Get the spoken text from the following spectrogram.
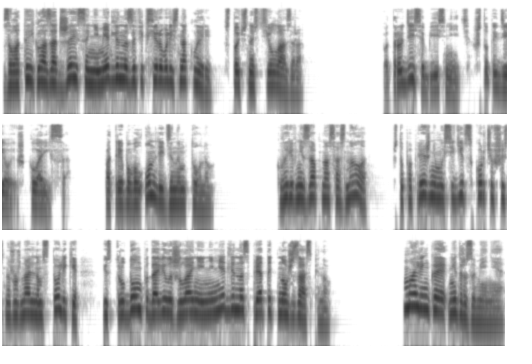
Золотые глаза Джейса немедленно зафиксировались на Клэри с точностью лазера. «Потрудись объяснить, что ты делаешь, Кларисса», — потребовал он ледяным тоном. Клэри внезапно осознала, что по-прежнему сидит, скорчившись на журнальном столике, и с трудом подавила желание немедленно спрятать нож за спину. «Маленькое недоразумение»,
